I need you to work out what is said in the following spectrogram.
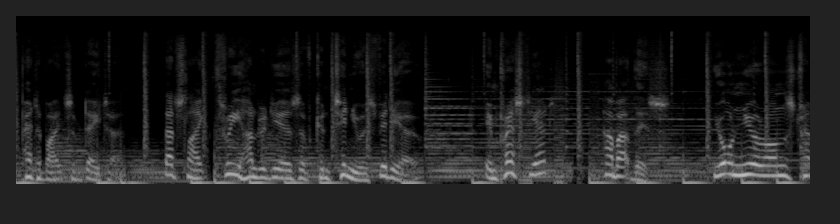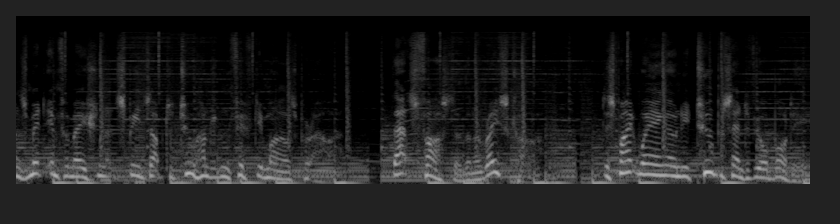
petabytes of data. That's like 300 years of continuous video. Impressed yet? How about this? Your neurons transmit information at speeds up to 250 miles per hour. That's faster than a race car. Despite weighing only 2% of your body,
